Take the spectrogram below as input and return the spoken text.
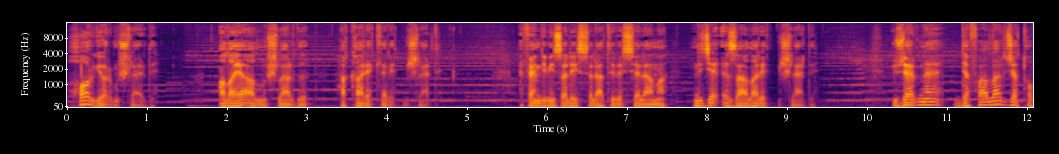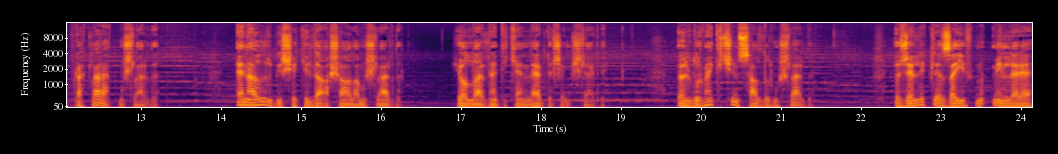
Hor görmüşlerdi. Alaya almışlardı, hakaretler etmişlerdi. Efendimiz Aleyhisselatü Vesselam'a nice ezalar etmişlerdi. Üzerine defalarca topraklar atmışlardı. En ağır bir şekilde aşağılamışlardı. Yollarına dikenler döşemişlerdi. Öldürmek için saldırmışlardı. Özellikle zayıf müminlere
